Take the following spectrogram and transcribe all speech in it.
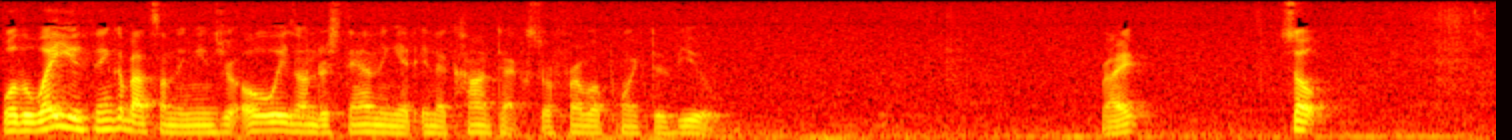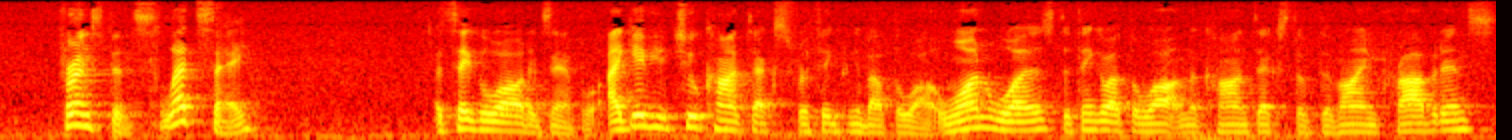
Well, the way you think about something means you're always understanding it in a context or from a point of view. Right? So, for instance, let's say, let's take the wallet example. I gave you two contexts for thinking about the wallet. One was to think about the wallet in the context of divine providence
